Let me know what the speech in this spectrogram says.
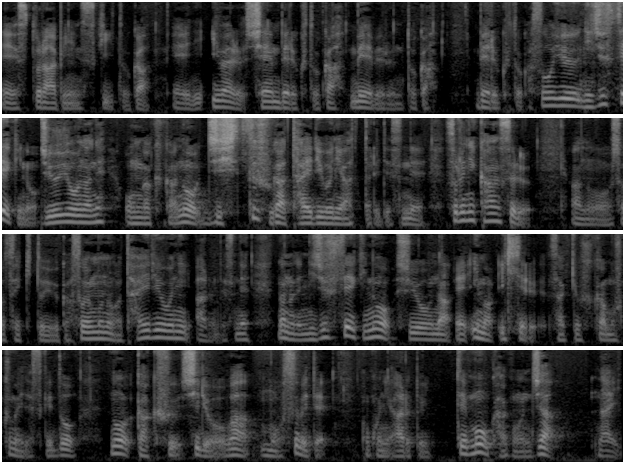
ストラビンスキーとかいわゆるシェーンベルクとかベーベルンとかベルクとかそういう20世紀の重要なね音楽家の実質譜が大量にあったりですねそれに関するあの書籍というかそういうものが大量にあるんですね。なので20世紀の主要な今生きてる作曲家も含めですけどの楽譜資料はもう全てここにあると言っても過言じゃない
